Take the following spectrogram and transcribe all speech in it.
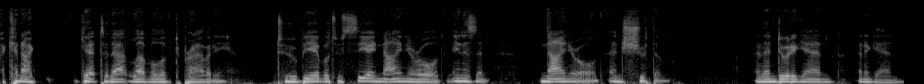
I cannot get to that level of depravity to be able to see a nine year old, an innocent nine year old, and shoot them and then do it again and again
